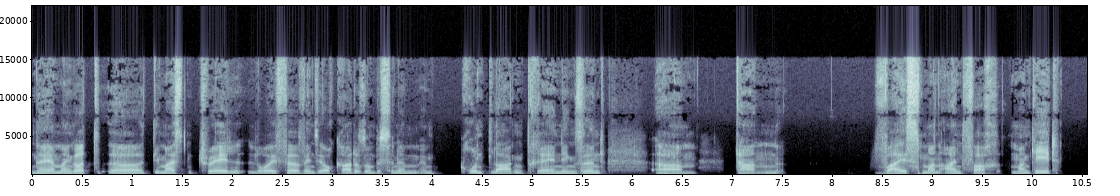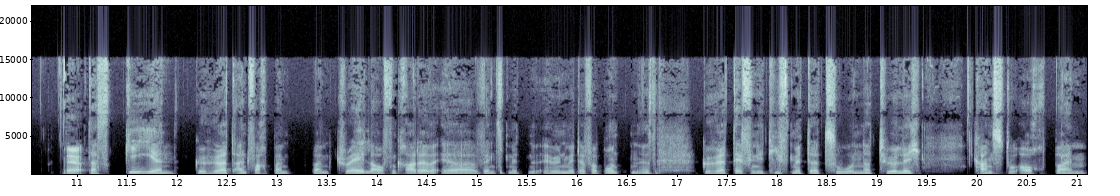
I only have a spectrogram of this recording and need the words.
naja, mein Gott, äh, die meisten Trailläufer, wenn sie auch gerade so ein bisschen im, im Grundlagentraining sind, ähm, dann weiß man einfach, man geht. Ja. Das Gehen gehört einfach beim beim Traillaufen, gerade äh, wenn es mit Höhenmeter verbunden ist, gehört definitiv mit dazu. Und natürlich kannst du auch beim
